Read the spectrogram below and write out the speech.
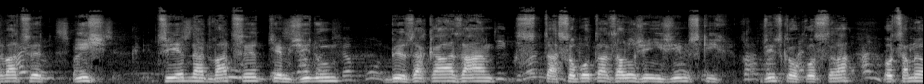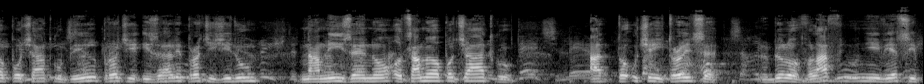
23, již 23 těm židům byl zakázán ta sobota založení římských, římského kostela od samého počátku byl proti Izraeli, proti Židům namířeno od samého počátku. A to učení trojice bylo v hlavní věci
